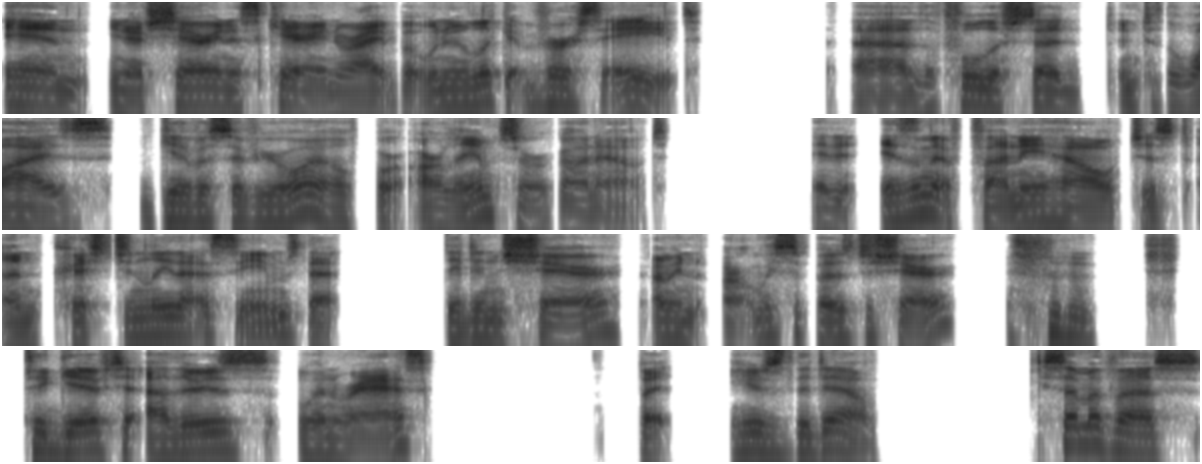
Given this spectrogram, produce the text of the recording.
And, you know, sharing is caring, right? But when we look at verse 8, uh, the foolish said unto the wise, Give us of your oil, for our lamps are gone out. And isn't it funny how just unchristianly that seems that they didn't share? I mean, aren't we supposed to share? to give to others when we're asked? But here's the deal some of us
